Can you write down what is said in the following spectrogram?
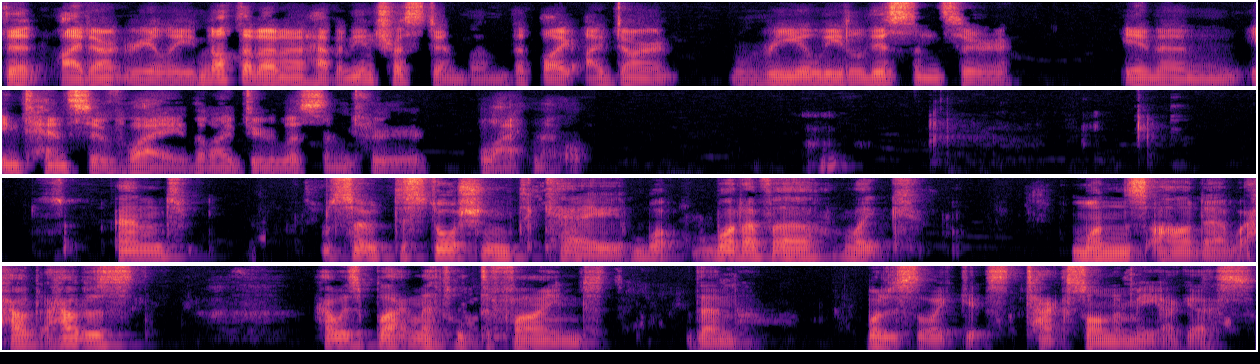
that I don't really not that I don't have an interest in them, but like I don't really listen to in an intensive way that I do listen to black metal. And so distortion decay, what what other like ones are there? How how does how is black metal defined then? What is like its taxonomy, I guess?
